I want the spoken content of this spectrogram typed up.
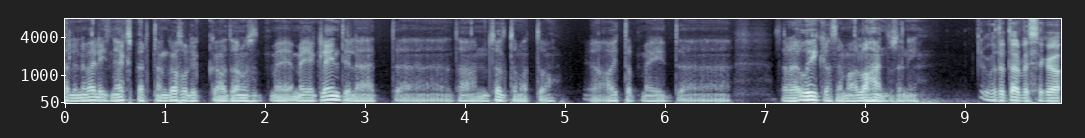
selline välisne ekspert on kasulik ka tõenäoliselt meie, meie kliendile, et äh, ta on sõltumatu ja aitab meid äh, selle õiglasema lahenduseni. võtate arvesse ka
